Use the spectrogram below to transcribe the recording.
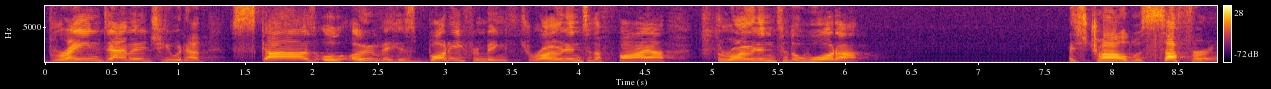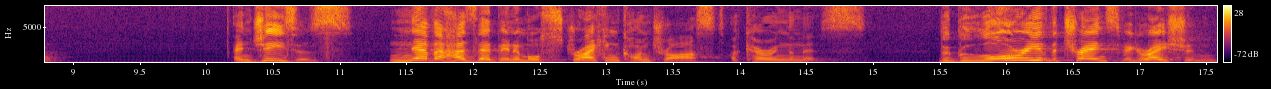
brain damage, he would have scars all over his body from being thrown into the fire, thrown into the water. This child was suffering. And Jesus, never has there been a more striking contrast occurring than this. The glory of the transfiguration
